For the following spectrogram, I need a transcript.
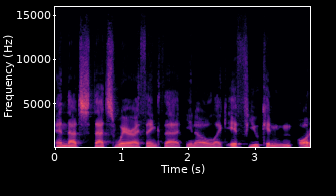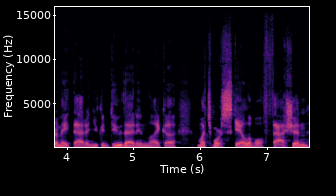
and that's that's where i think that you know like if you can automate that and you can do that in like a much more scalable fashion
